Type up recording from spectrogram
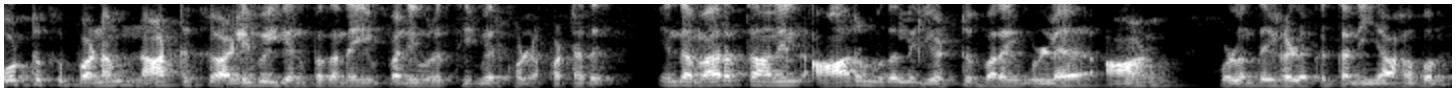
ஓட்டுக்கு பணம் நாட்டுக்கு அழிவு என்பதனை வலியுறுத்தி மேற்கொள்ளப்பட்டது. இந்த மாரத்தானில் ஆறு முதல் எட்டு வரை உள்ள ஆண் குழந்தைகளுக்கு தனியாகவும்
